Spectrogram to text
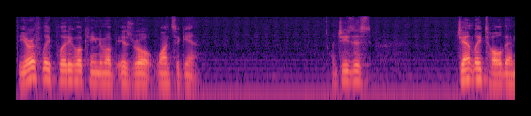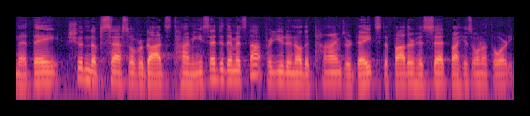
the earthly political kingdom of Israel once again? And Jesus gently told them that they shouldn't obsess over God's timing. He said to them, It's not for you to know the times or dates the Father has set by his own authority.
